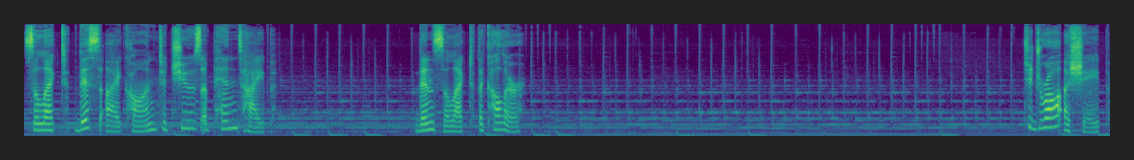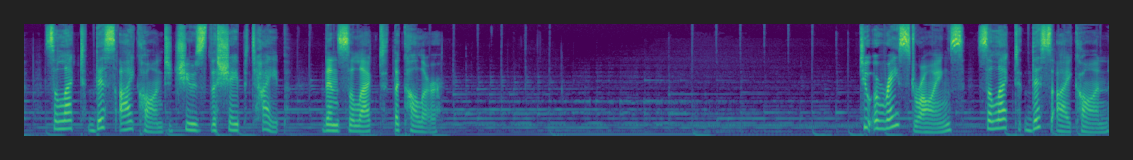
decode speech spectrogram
select this icon to choose a pen type. Then select the color. To draw a shape, select this icon to choose the shape type, then select the color. To erase drawings, select this icon,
